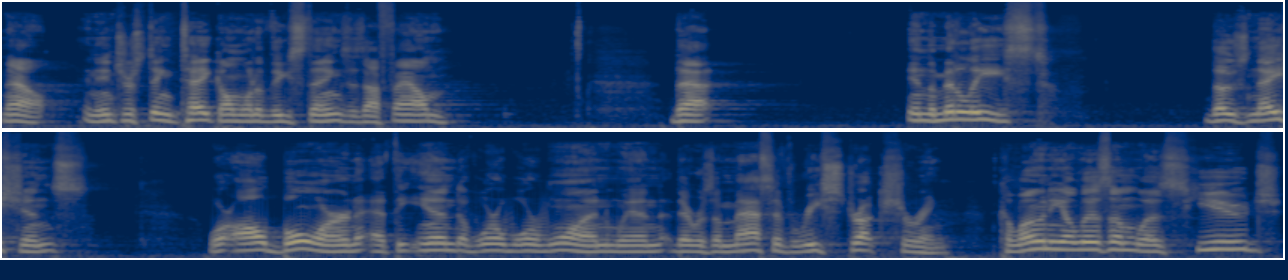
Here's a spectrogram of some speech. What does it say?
Now, an interesting take on one of these things is I found that in the Middle East, those nations were all born at the end of World War I when there was a massive restructuring. Colonialism was huge,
